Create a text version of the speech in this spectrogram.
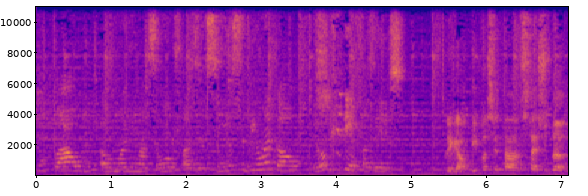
dublar alguma animação ou fazer assim, ia ser bem legal. Eu queria fazer isso. Legal, e você tá, você tá estudando?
